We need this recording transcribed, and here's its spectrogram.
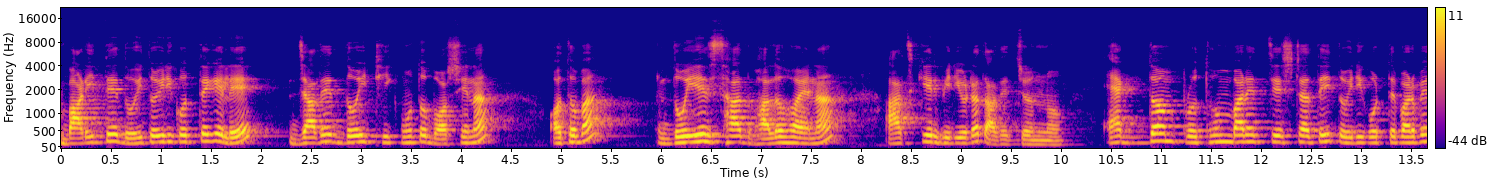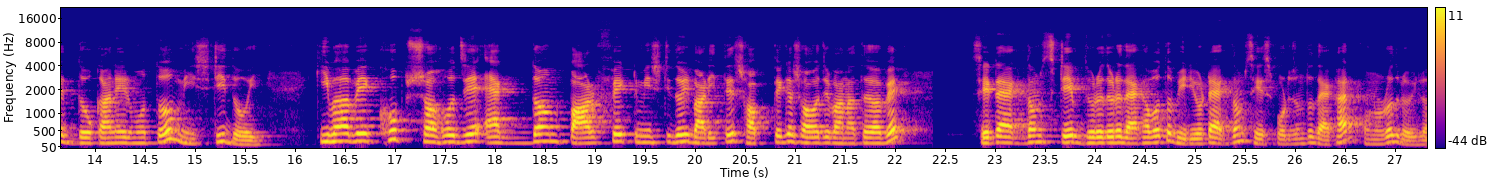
বাড়িতে দই তৈরি করতে গেলে যাদের দই ঠিকমতো বসে না অথবা দইয়ের স্বাদ ভালো হয় না, আজকের ভিডিওটা তাদের জন্য। একদম প্রথমবারের চেষ্টাতেই তৈরি করতে পারবে দোকানের মতো মিষ্টি দই। কীভাবে? খুব সহজে একদম পারফেক্ট মিষ্টি দই বাড়িতে সব থেকে সহজে বানাতে হবে। সেটা একদম স্টেপ ধরে ধরে দেখাবো তো, ভিডিওটা একদম শেষ পর্যন্ত দেখার অনুরোধ রইল।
